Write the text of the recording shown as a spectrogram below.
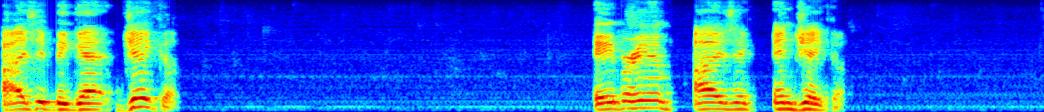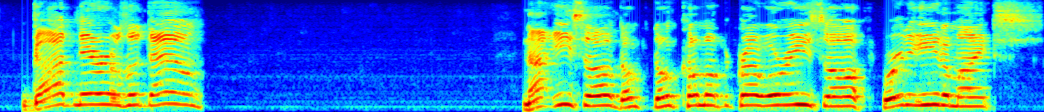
Isaac begat Jacob. Abraham, Isaac, and Jacob. God narrows it down. Not Esau. Don't don't come up and cry, we're Esau. We're the Edomites.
